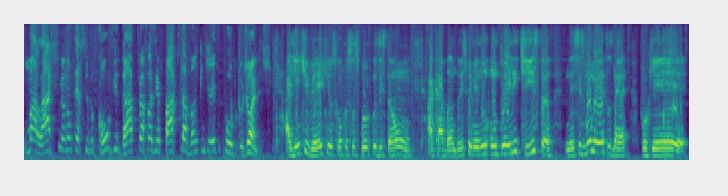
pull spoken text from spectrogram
Uma lástima eu não ter sido convidado para fazer parte da banca em direito público, Jones. A gente vê que os concursos públicos estão acabando exprimindo um tom elitista nesses momentos, né? Porque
